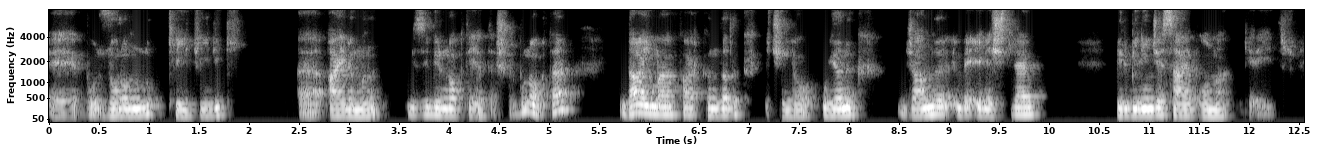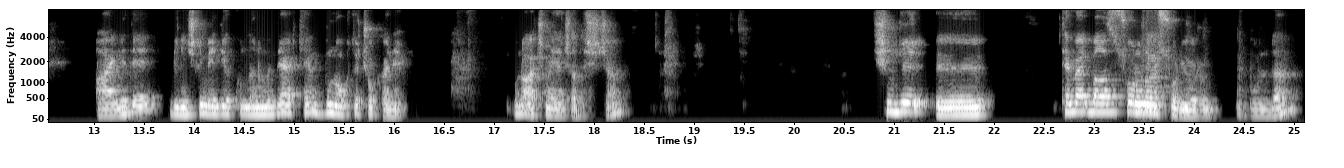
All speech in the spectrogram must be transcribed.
E, bu zorunluluk, keyfilik e, ayrımını bizi bir noktaya taşır. Bu nokta daima farkındalık içinde uyanık, canlı ve eleştirel bir bilince sahip olma gereğidir. Ailede bilinçli medya kullanımı derken bu nokta çok önemli. Bunu açmaya çalışacağım. Şimdi e, temel bazı sorular soruyorum burada.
